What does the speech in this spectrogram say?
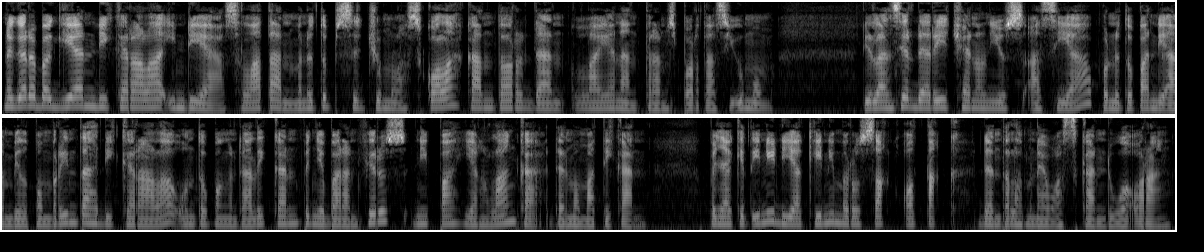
Negara bagian di Kerala, India Selatan menutup sejumlah sekolah, kantor, dan layanan transportasi umum. Dilansir dari Channel News Asia, penutupan diambil pemerintah di Kerala untuk mengendalikan penyebaran virus Nipah yang langka dan mematikan. Penyakit ini diyakini merusak otak dan telah menewaskan dua orang.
